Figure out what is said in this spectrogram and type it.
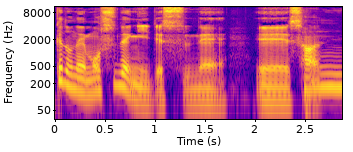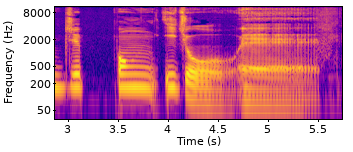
けどね、もうすでにですね、えー、30本以上、えー、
